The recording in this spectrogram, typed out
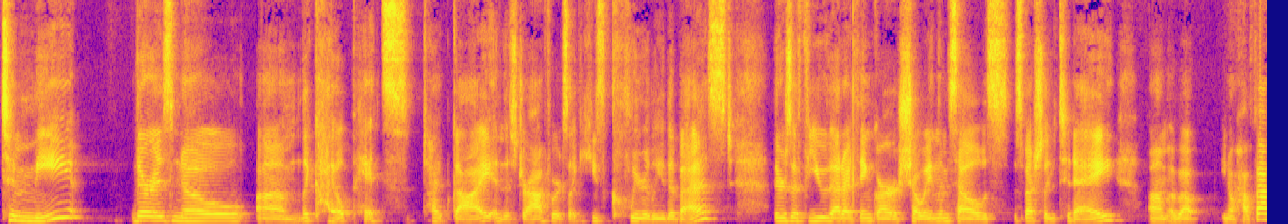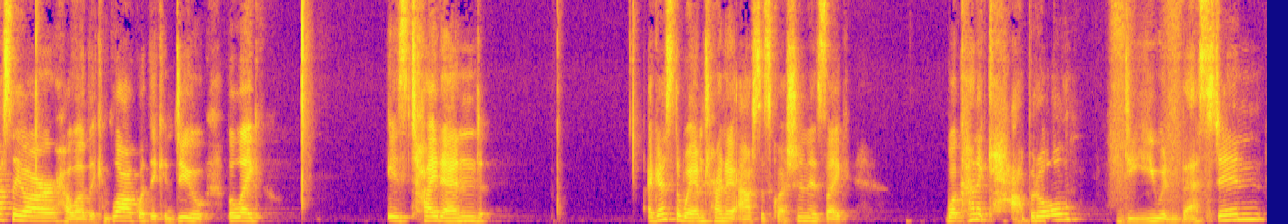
To me, there is no um, like Kyle Pitts type guy in this draft where it's like he's clearly the best. There's a few that I think are showing themselves, especially today, um, about you know how fast they are, how well they can block, what they can do. But like, is tight end? I guess the way I'm trying to ask this question is like, what kind of capital do you invest in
